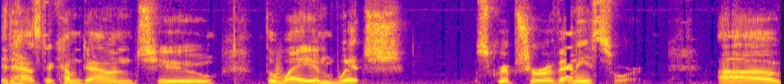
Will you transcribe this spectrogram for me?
it has to come down to the way in which scripture of any sort uh,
